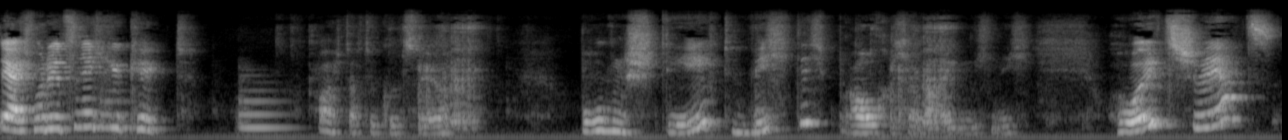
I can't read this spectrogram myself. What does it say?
Ja, ich wurde jetzt nicht gekickt. Oh, ich dachte kurz der. Bogen steht. Wichtig, brauche ich aber eigentlich nicht. Holzschwert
